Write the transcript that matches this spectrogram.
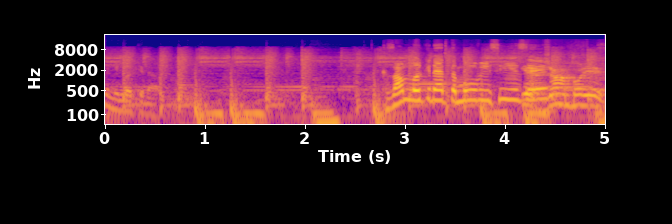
Let me look it up. Cause I'm looking at the movies he is Yeah, in. John Boyega.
